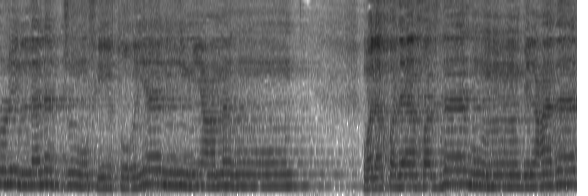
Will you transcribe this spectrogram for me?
ضر للجوا في طغيانهم يعمهون. ولقد أخذناهم بالعذاب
